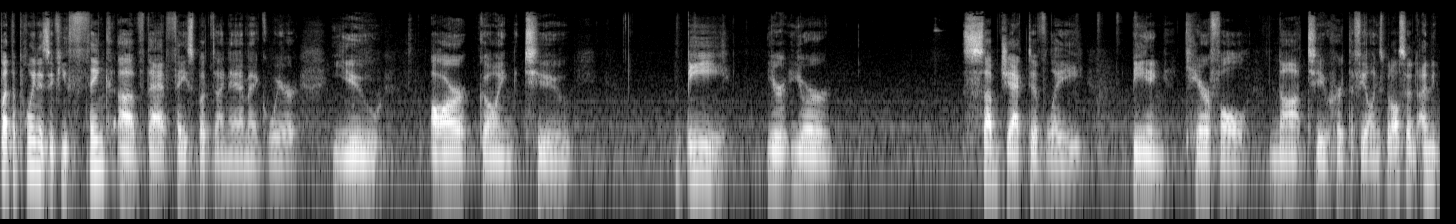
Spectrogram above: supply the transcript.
but the point is, if you think of that Facebook dynamic where you are going to be you're you're subjectively being careful not to hurt the feelings, but also, I mean,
